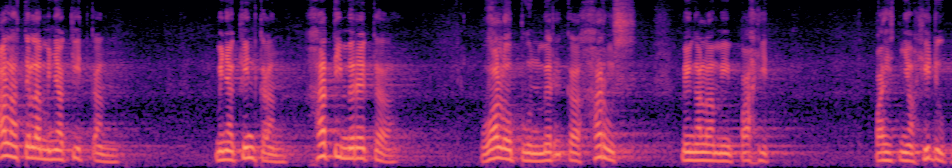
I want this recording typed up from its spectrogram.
Allah telah menyakitkan, menyakitkan hati mereka walaupun mereka harus mengalami pahit, pahitnya hidup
